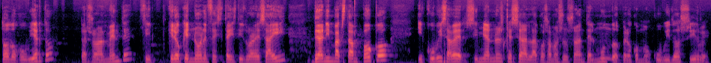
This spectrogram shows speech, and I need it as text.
todo cubierto, personalmente. Es decir, creo que no necesitáis titulares ahí. De running backs tampoco. Y Cubis, a ver, Simian no es que sea la cosa más ilusionante del mundo, pero como QB2 sirve.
